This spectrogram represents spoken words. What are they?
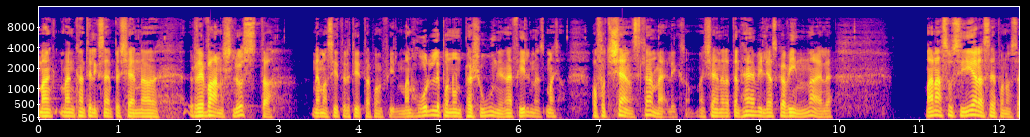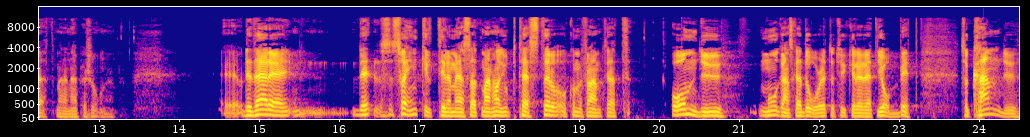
man, man kan till exempel känna revanschlusta när man sitter och tittar på en film. Man håller på någon person i den här filmen som man har fått känslor med. Liksom. Man känner att den här vill jag ska vinna. Eller man associerar sig på något sätt med den här personen. Eh, det där är, det är så enkelt till och med så att man har gjort tester och kommit fram till att om du mår ganska dåligt och tycker det är rätt jobbigt så kan du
